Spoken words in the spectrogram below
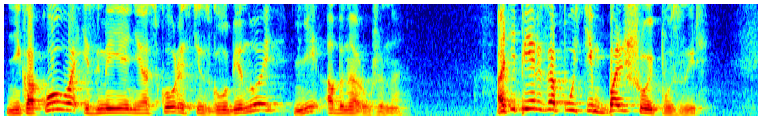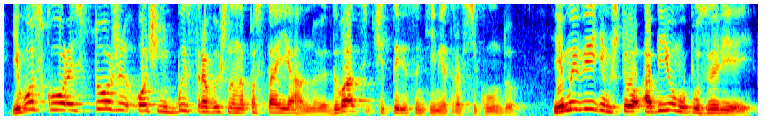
Никакого изменения скорости с глубиной не обнаружено. А теперь запустим большой пузырь. Его скорость тоже очень быстро вышла на постоянную, 24 см в секунду. И мы видим, что объемы пузырей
